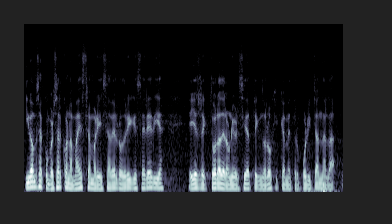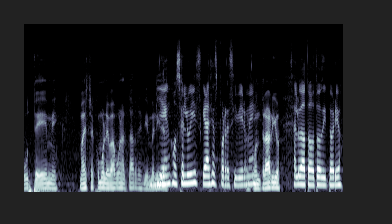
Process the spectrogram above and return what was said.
Y vamos a conversar con la maestra María Isabel Rodríguez Heredia. Ella es rectora de la Universidad Tecnológica Metropolitana, la UTM. Maestra, ¿cómo le va? Buenas tardes, bienvenida. Bien, José Luis, gracias por recibirme. Al contrario. Saludo a todo tu auditorio.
